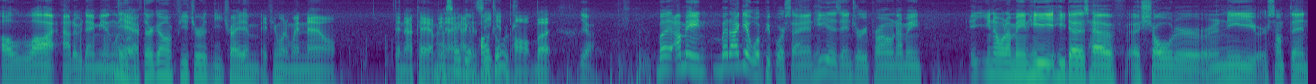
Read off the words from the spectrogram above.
a lot out of Damian Lillard. yeah. If they're going future, you trade him. If you want to win now, then okay. I mean, I I, I, can Paul see getting George. Paul, but Yeah. But I mean, but I get what people are saying. He is injury prone. I mean, you know what I mean? He he does have a shoulder or a knee or something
